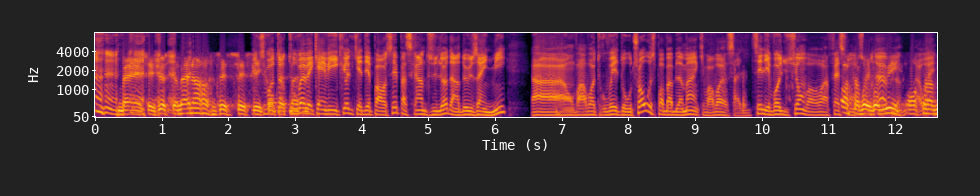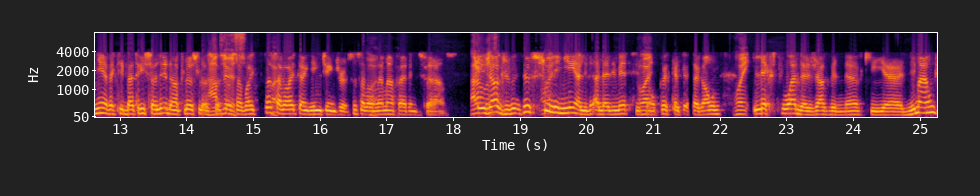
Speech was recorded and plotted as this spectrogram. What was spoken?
Ben, c'est justement, non, tu vas te retrouver avec un véhicule qui est dépassé parce que rendu là, dans deux ans et demi, euh, on va avoir trouvé d'autres choses probablement qui va avoir. Tu sais, l'évolution va avoir fait son, Ah, ça son va évoluer. œuvre. On Ah s'en ouais. vient avec les batteries solides en plus. Là. En ça, ça, plus. ça va être, ça, ça Ouais. va être un game changer. Ça, ça va Ouais. vraiment faire une différence. Alors, Et Jacques, je veux juste souligner à la- limite, si on peut, quelques secondes, l'exploit de Jacques Villeneuve qui, euh, dimanche,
